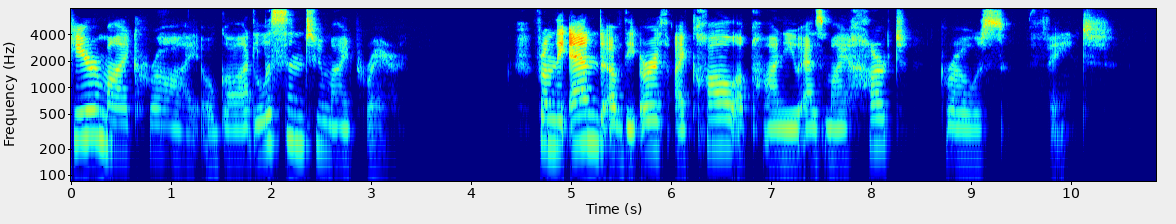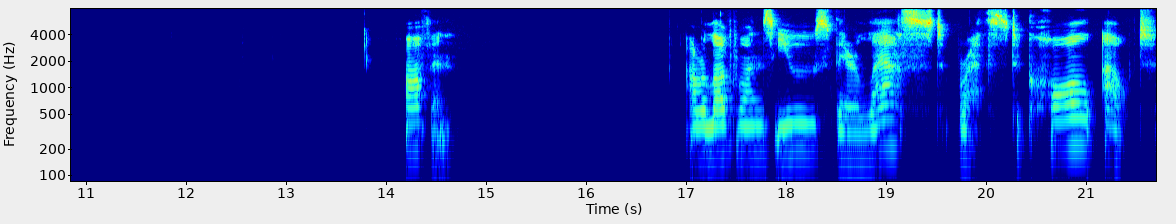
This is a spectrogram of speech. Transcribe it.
Hear my cry, O God, listen to my prayer. From the end of the earth I call upon you as my heart grows faint. Often, our loved ones use their last breaths to call out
